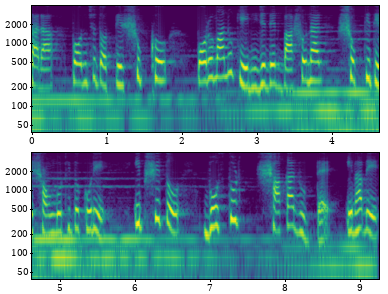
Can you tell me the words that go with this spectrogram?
তারা পঞ্চতত্ত্বের সূক্ষ্ম পরমাণুকে নিজেদের বাসনার শক্তিতে সংগঠিত করে ঈপ্সিত বস্তুর সাকার রূপ দেয়। এভাবে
